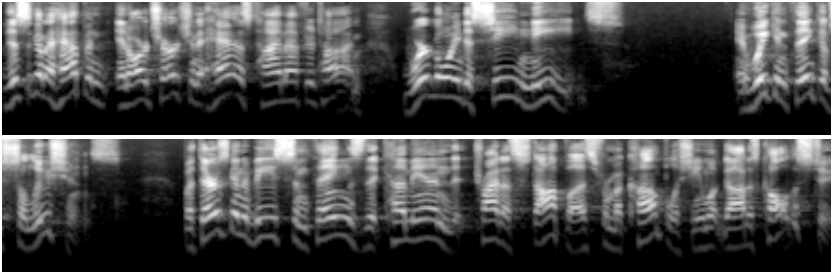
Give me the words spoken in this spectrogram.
this is going to happen in our church, and it has time after time. We're going to see needs, and we can think of solutions. But there's going to be some things that come in that try to stop us from accomplishing what God has called us to.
